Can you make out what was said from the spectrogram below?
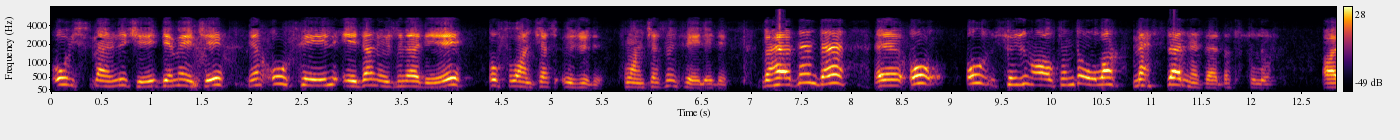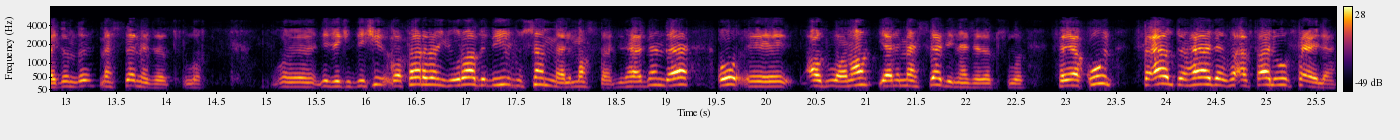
o istənilir ki, demək ki, yəni o feili edən özü nədir? O filankəs özüdür, filankəsin feilidir. Və hərdən də e, o, o sözün altında olan məhslər nəzərdə tutulur. Aydındır, məhslər nəzərdə tutulur. E, necə ki, deyir ki, və tarədən yuradı bir müsəmməli maslar. Hərdən də o e, adlanan, yəni məsələdir nəzərdə tutulur. Fəyəqul fəəltü hədə və əfəluhu fəilə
